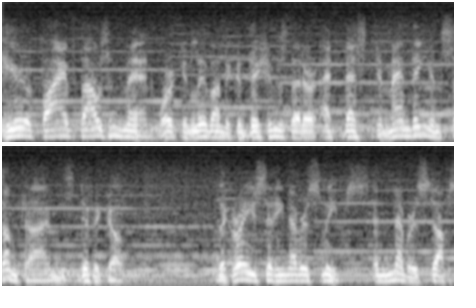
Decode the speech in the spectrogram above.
Here, 5,000 men work and live under conditions that are at best demanding and sometimes difficult. The gray city never sleeps and never stops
